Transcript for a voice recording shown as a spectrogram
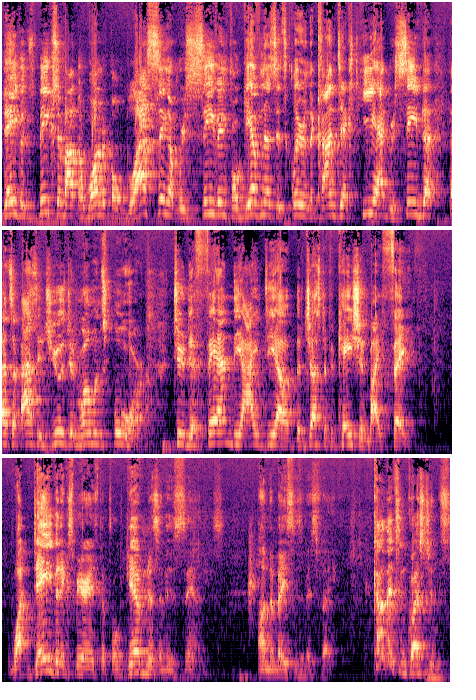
David speaks about the wonderful blessing of receiving forgiveness. It's clear in the context he had received it. That's a passage used in Romans 4 to defend the idea of the justification by faith. What David experienced, the forgiveness of his sins on the basis of his faith. Comments and questions?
